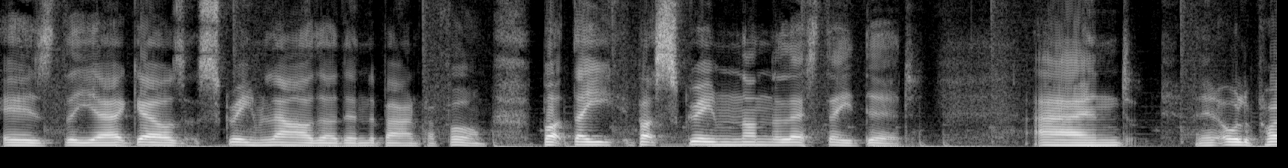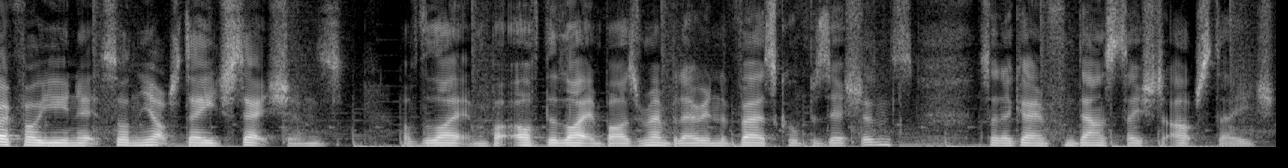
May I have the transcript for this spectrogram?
is the uh, girls scream louder than the band perform, but they but scream nonetheless. They did, and and then all the profile units on the upstage sections of the lighting but of the lighting bars. Remember, they're in the vertical positions, so they're going from downstage to upstage,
